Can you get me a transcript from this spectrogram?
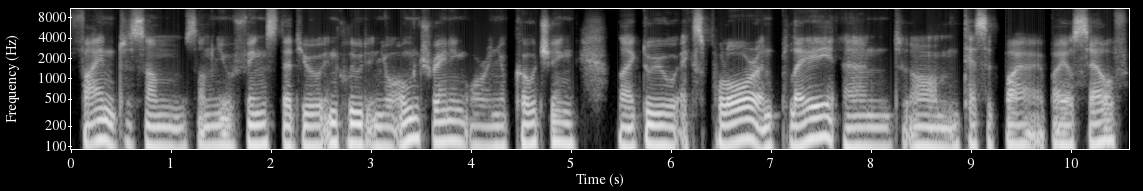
find some some new things that you include in your own training or in your coaching? Like, do you explore and play and um, test it by by yourself,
